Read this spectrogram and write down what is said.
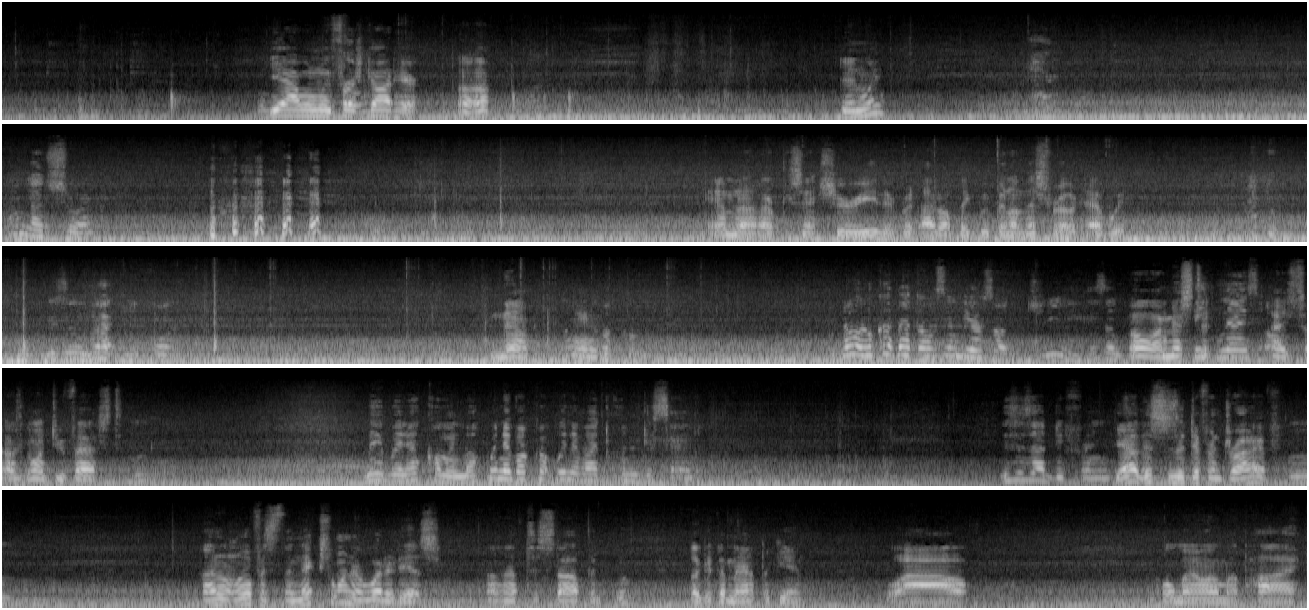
in. Yeah, when we first got here. Uh huh. Didn't we? I'm not sure. I'm not 100 percent sure either, but I don't think we've been on this road, have we? Isn't that before? No. No, never come. No, look at that house in there. So, gee, isn't Oh, I missed big, it. nice I. I was going too fast. Maybe they're not coming back. We never come. We never come this side. This is a different. Yeah, this is a different drive. Mm. I don't know if it's the next one or what it is. I'll have to stop and look at the map again. Wow. Hold my arm up high.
